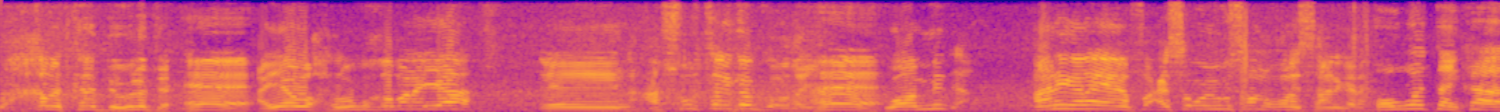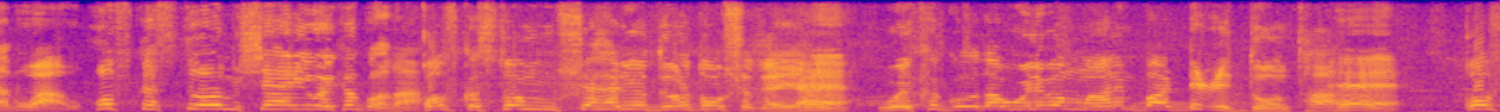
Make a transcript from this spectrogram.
waxqabadkaa dawladda Ee. ayaa wax lagu qabanayaa een, cashuurtan iga go'day Ee. waa mid anigana ay anfacayso way igu soo noqonaysaa anigana. Oo waddanka waa qof kasta oo mushaari way ka godaa. Qof kastoo mushahariyo dawladda u shaqeeya Ee. way ka go'daa weliba maalin baa dhici doontaa qof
